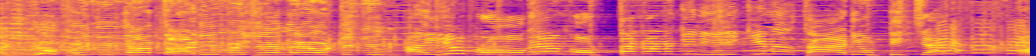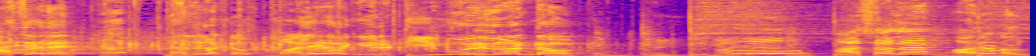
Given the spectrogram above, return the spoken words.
അയ്യോ അപ്പൊ ഇനി ഞാൻ താടി മീശ എങ്ങനെ ഒട്ടിക്കും? അയ്യോ പ്രോഗ്രാം കൊട്ടക്കണക്കിന് ഇരിക്കണ് താടി ഒട്ടിച്ച. ആശാനെ അത് കണ്ടോ? മലയിറങ്ങി ഒരു ടീം വരുന്നത് കണ്ടോ? ആശാനെ ആരാണത്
